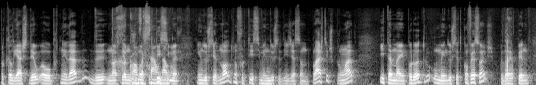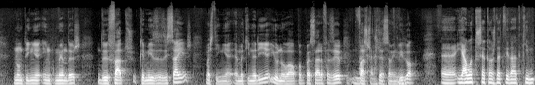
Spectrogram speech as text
porque aliás deu a oportunidade de nós termos uma fortíssima de indústria de moldes, uma fortíssima indústria de injeção de plásticos, por um lado, e também, por outro, uma indústria de confecções, que de repente não tinha encomendas de fatos, camisas e saias, mas tinha a maquinaria e o know-how para passar a fazer fatos de proteção individual. Uh, e há outros setores de atividade que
